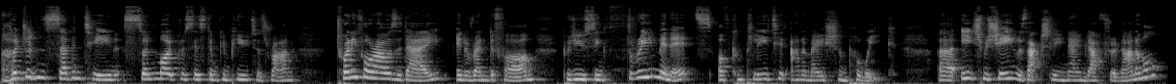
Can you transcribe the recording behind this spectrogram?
117 Sun Microsystem computers ran 24 hours a day in a render farm, producing three minutes of completed animation per week. Uh, each machine was actually named after an animal,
